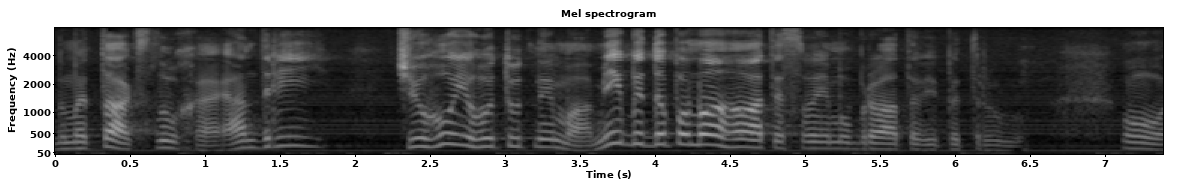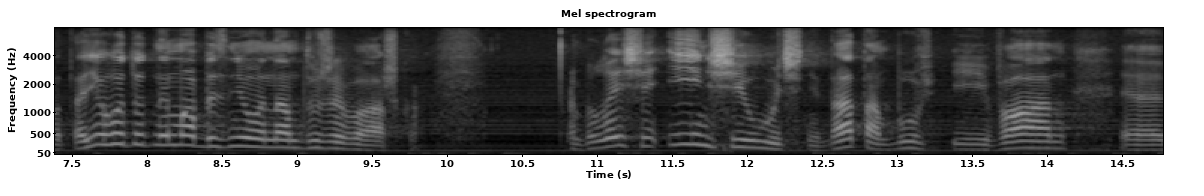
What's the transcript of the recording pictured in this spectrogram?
Думаю, так, слухай, Андрій, чого його тут нема? Міг би допомагати своєму братові Петру. От. А його тут нема, без нього нам дуже важко. Були ще інші учні, да? там був і Іван, е,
